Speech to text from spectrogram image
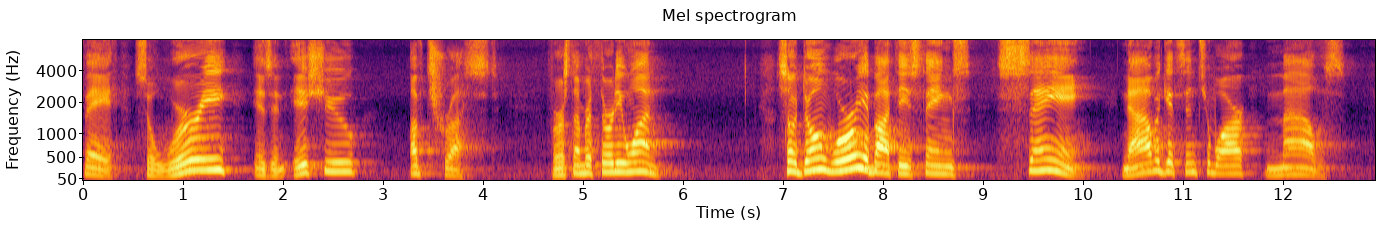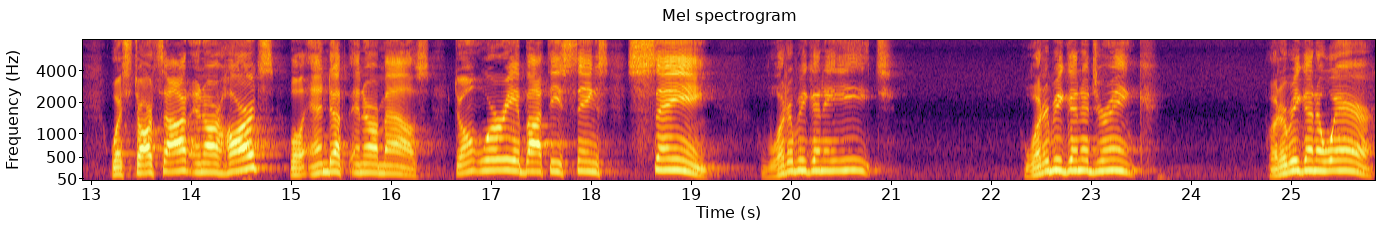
faith? So worry is an issue of trust. Verse number 31. So don't worry about these things saying. Now it gets into our mouths. What starts out in our hearts will end up in our mouths. Don't worry about these things saying. What are we going to eat? What are we going to drink? What are we going to wear?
